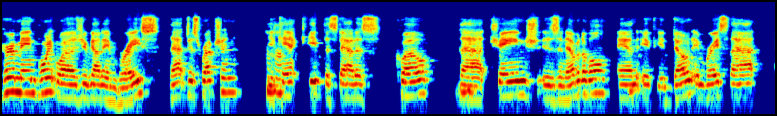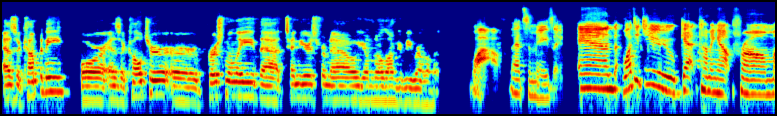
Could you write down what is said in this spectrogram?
her main point was you've got to embrace that disruption. You Uh-huh. can't keep the status quo. That change is inevitable. And if you don't embrace that, as a company or as a culture or personally that 10 years from now you'll no longer be relevant. Wow, that's amazing. And what did you get coming out from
